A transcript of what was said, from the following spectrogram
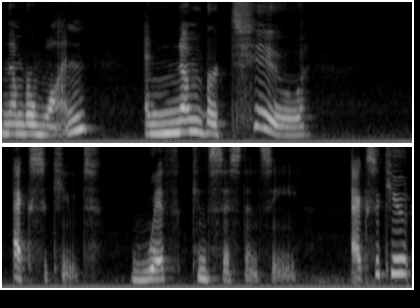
Number 1, and number 2, execute with consistency. Execute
